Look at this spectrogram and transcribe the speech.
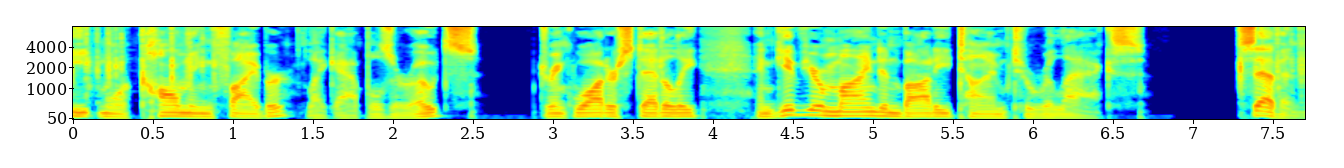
eat more calming fiber like apples or oats, drink water steadily, and give your mind and body time to relax. 7.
